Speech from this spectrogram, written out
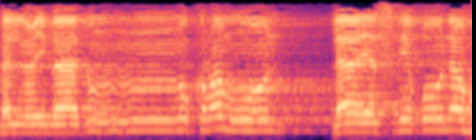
بل عباد مكرمون لا يسبقونه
